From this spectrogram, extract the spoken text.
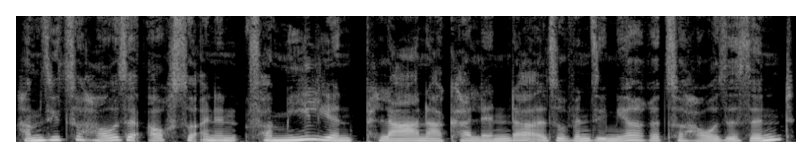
Haben Sie zu Hause auch so einen Familienplanerkalender, also wenn Sie mehrere zu Hause sind?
